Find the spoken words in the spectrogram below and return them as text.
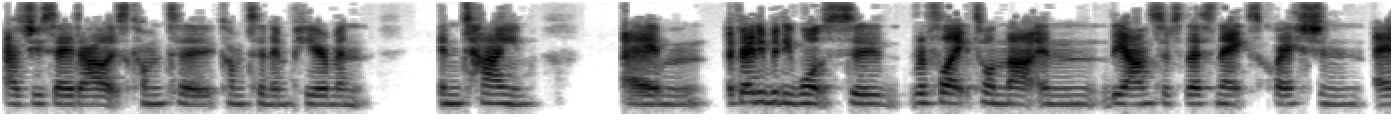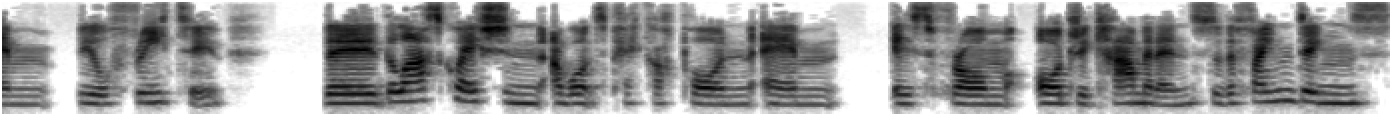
as you said, Alex, come to come to an impairment in time. Um, if anybody wants to reflect on that in the answer to this next question, um, feel free to. The the last question I want to pick up on um, is from Audrey Cameron. So the findings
